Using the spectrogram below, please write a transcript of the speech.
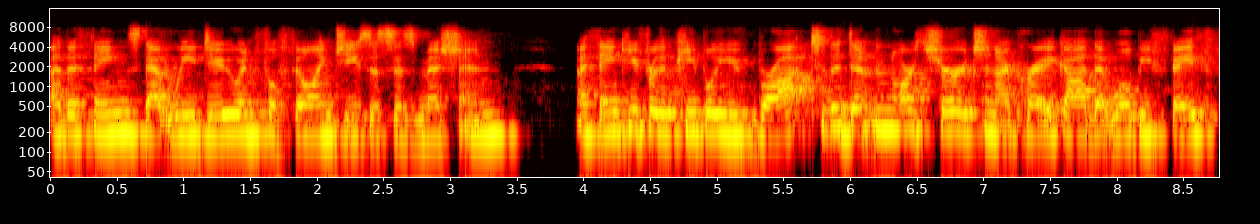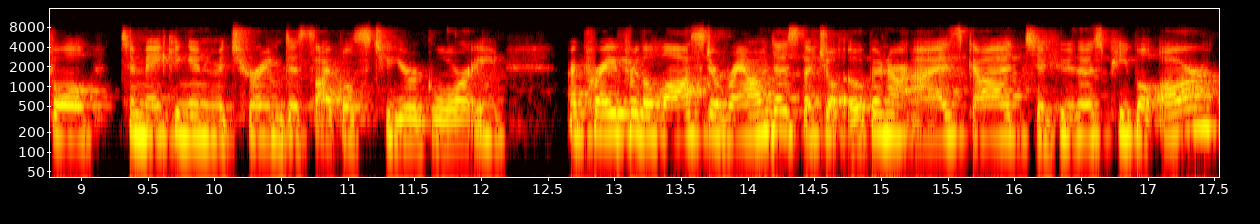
uh, the things that we do in fulfilling Jesus's mission. I thank you for the people you've brought to the Denton North Church, and I pray, God, that we'll be faithful to making and maturing disciples to your glory. I pray for the lost around us that you'll open our eyes, God, to who those people are,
